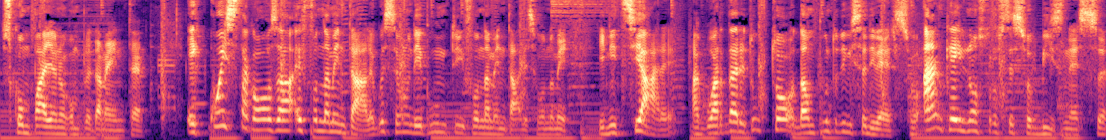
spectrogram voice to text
scompaiono completamente. E questa cosa è fondamentale, questo è uno dei punti fondamentali secondo me, iniziare a guardare tutto da un punto di vista diverso, anche il nostro stesso business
